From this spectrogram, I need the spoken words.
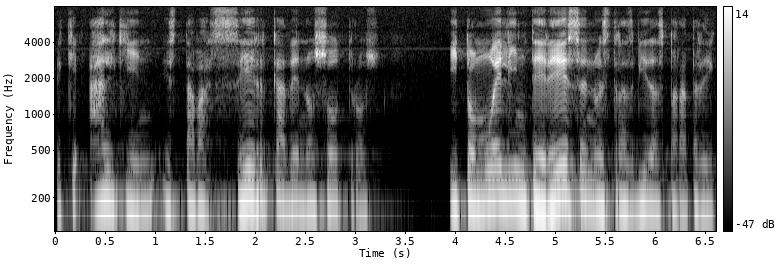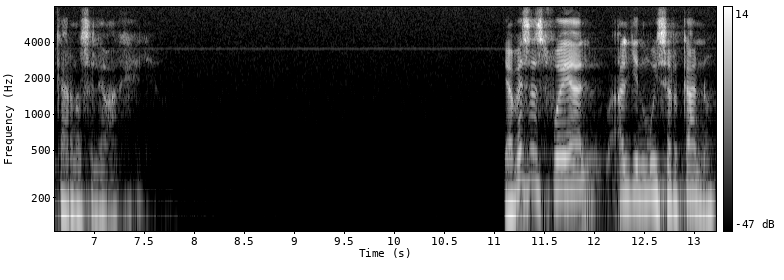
de que alguien estaba cerca de nosotros y tomó el interés en nuestras vidas para predicarnos el Evangelio. Y a veces fue alguien muy cercano,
